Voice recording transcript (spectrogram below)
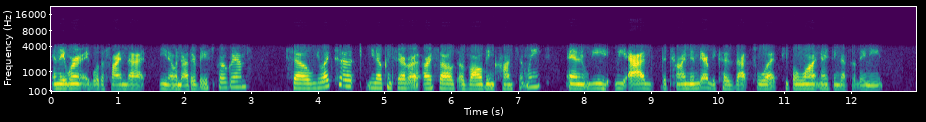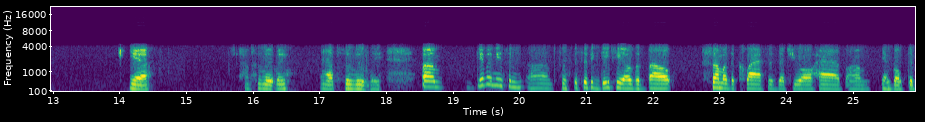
and they weren't able to find that, you know, in other base programs. So we like to, you know, consider ourselves evolving constantly and we we add the time in there because that's what people want and I think that's what they need. Yeah. Absolutely. Absolutely. Um, giving me some uh, some specific details about some of the classes that you all have um, in both the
